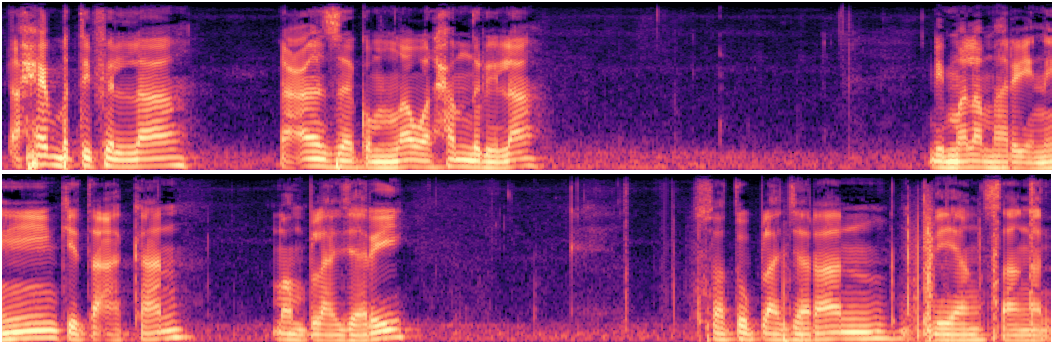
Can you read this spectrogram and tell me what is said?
Ahibati fillah A'azakumullah walhamdulillah. Di malam hari ini kita akan mempelajari Suatu pelajaran yang sangat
